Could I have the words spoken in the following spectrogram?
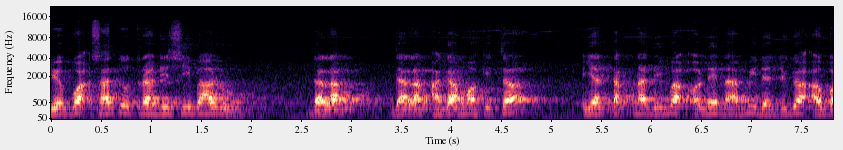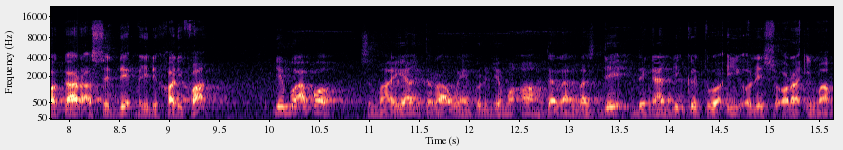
Dia buat satu tradisi baru dalam dalam agama kita yang tak pernah dibuat oleh Nabi dan juga Abu Bakar As-Siddiq menjadi khalifah. Dia buat apa? Semayang terawih berjemaah dalam masjid dengan diketuai oleh seorang imam.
